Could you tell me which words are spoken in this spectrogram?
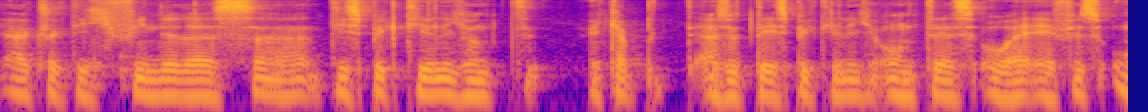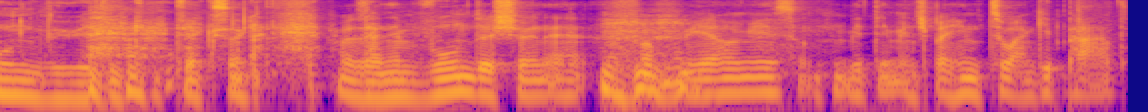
Er hat gesagt, ich finde das äh, despektierlich und ich glaube, also despektierlich und des ORF ist unwürdig, hat er gesagt, was eine wunderschöne Formulierung ist und mit dem entsprechenden Zorn gepaart.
